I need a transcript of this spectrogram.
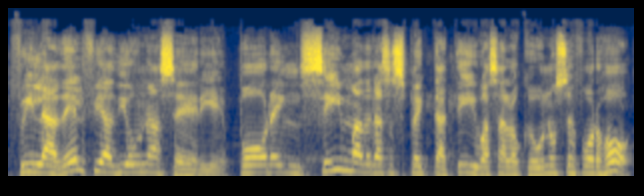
Filadelfia dio una serie por encima de las expectativas a lo que uno se forjó.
